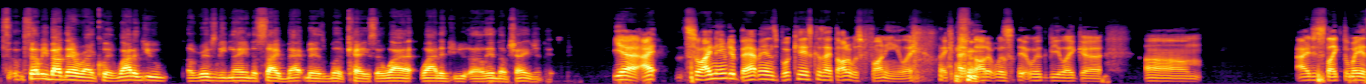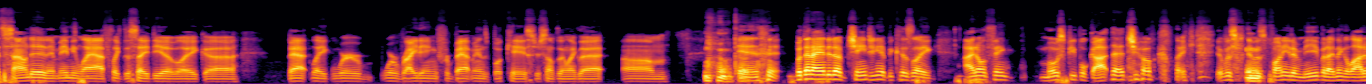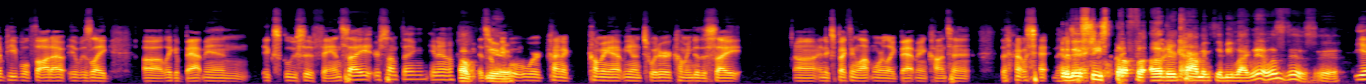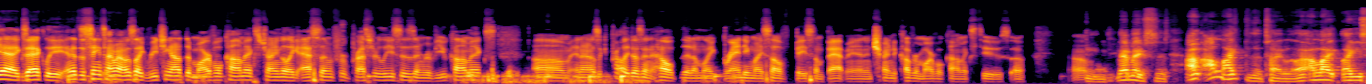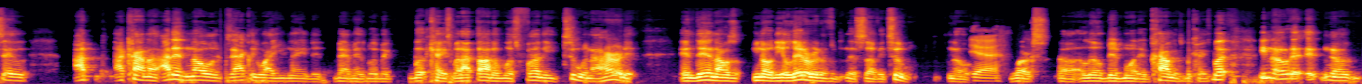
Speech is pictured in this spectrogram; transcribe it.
T- tell me about that right quick. Why did you originally name the site Batman's bookcase, and why why did you uh, end up changing it? Yeah, I so I named it Batman's bookcase because I thought it was funny. Like like I thought it was it would be like a um, I just like the way it sounded and it made me laugh. Like this idea of like uh, bat like we're we're writing for Batman's bookcase or something like that. Um, okay. and but then I ended up changing it because like I don't think most people got that joke. like it was it was funny to me, but I think a lot of people thought I, it was like uh, like a Batman exclusive fan site or something, you know. Oh, and so yeah. people were kind of coming at me on Twitter, coming to the site uh, and expecting a lot more like Batman content than I was. That Did they see stuff for other comics and be like, "Yeah, what's this?" Yeah. Yeah, exactly. And at the same time, I was like reaching out to Marvel Comics, trying to like ask them for press releases and review comics. Um, and I was like, it probably doesn't help that I'm like branding myself based on Batman and trying to cover Marvel Comics too. So um, mm, that makes sense. I, I liked the title. I, I like, like you said, I I kind of I didn't know exactly why you named it Batman's book, bookcase, but I thought it was funny too when I heard it. And then I was, you know, the alliterativeness of it too, you know, yeah, works uh, a little bit more than comics bookcase. But you know, it, it, you know,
